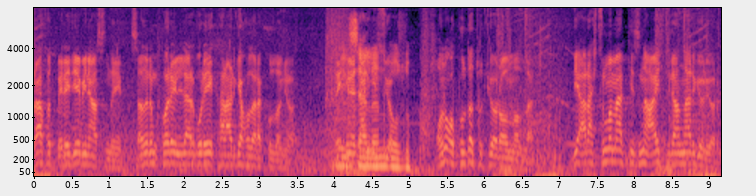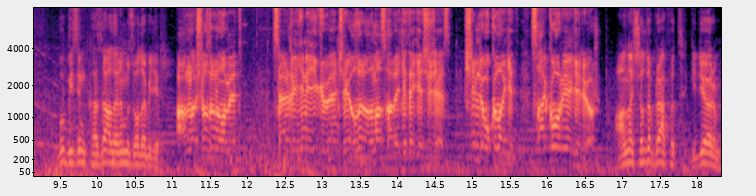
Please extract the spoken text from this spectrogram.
Rafet belediye binasındayım. Sanırım Koreliler burayı karargah olarak kullanıyor. Rehineden iz Bilgisayarlarını yok. bozdum. Onu okulda tutuyor olmalılar. Bir araştırma merkezine ait planlar görüyorum. Bu bizim kazı alanımız olabilir. Anlaşıldı Nomet. Sen rehineyi güvenceye alır almaz harekete geçeceğiz. Şimdi okula git. Psycho oraya geliyor. Anlaşıldı Rafet. Gidiyorum.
